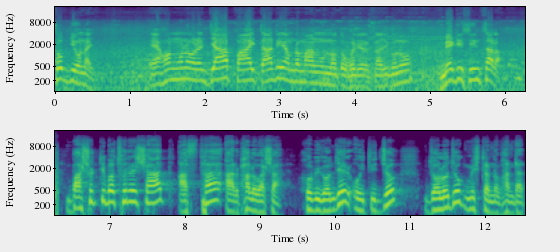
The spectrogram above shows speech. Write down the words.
সবজিও নাই। এখন মনে করেন যা পাই তা দিয়ে আমরা মান উন্নত করে রাখি কোনো মেডিসিন ছাড়া। বাষট্টি বছরের স্বাদ, আস্থা আর ভালোবাসা। হবিগঞ্জের ঐতিহ্য, জলযোগ মিষ্টান্ন ভাণ্ডার।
